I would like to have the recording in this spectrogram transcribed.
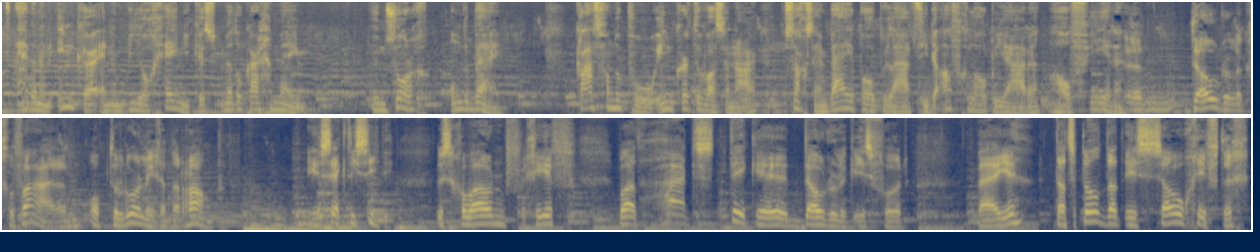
Wat hebben een imker en een biochemicus met elkaar gemeen? Hun zorg om de bij. Klaas van der Poel, imker te Wassenaar, zag zijn bijenpopulatie de afgelopen jaren halveren. Een dodelijk gevaar, een op de loer liggende ramp. Insecticide. Dus gewoon vergif wat hartstikke dodelijk is voor bijen. Dat spul dat is zo giftig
